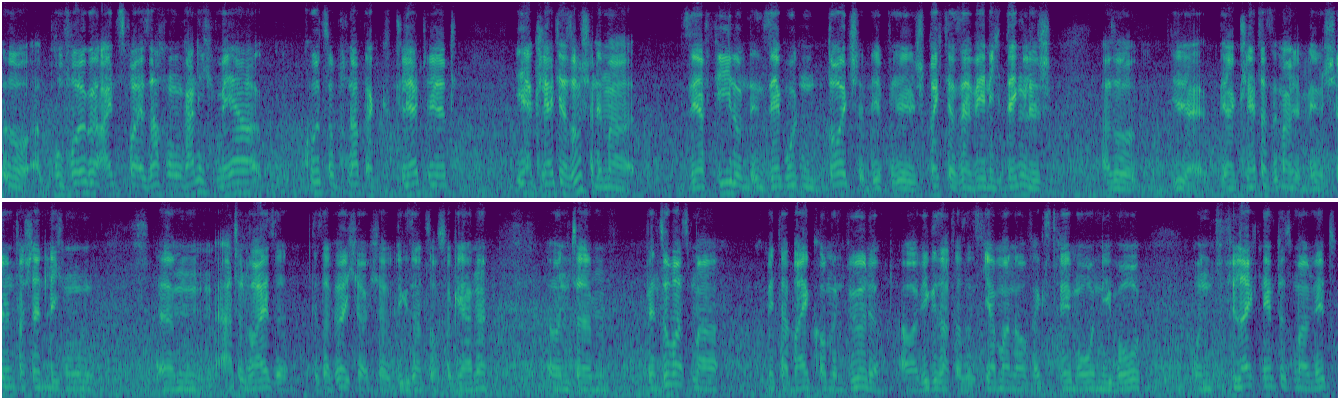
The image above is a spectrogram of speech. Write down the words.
also pro Folge ein, zwei Sachen, gar nicht mehr, kurz und knapp erklärt wird. Ihr erklärt ja so schon immer sehr viel und in sehr gutem Deutsch. Ihr, ihr sprecht ja sehr wenig Englisch. Also ihr, ihr erklärt das immer in, schön verständlichen ähm, Art und Weise. Deshalb höre ich euch, wie gesagt, auch so gerne. Und ähm, wenn sowas mal mit dabei kommen würde, aber wie gesagt, das ist Jammern auf extrem hohem Niveau und vielleicht nehmt es mal mit.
